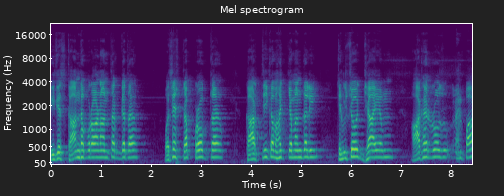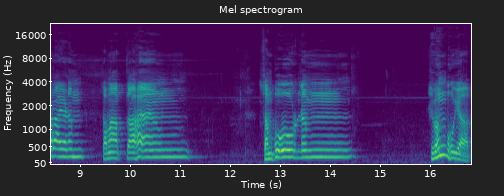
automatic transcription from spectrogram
ఇది స్కాంధపురాణాంతర్గత వశిష్ఠ ప్రోక్త కార్తీక మహత్యమందలి త్రివిశోధ్యాయం ఆఖరి రోజు పారాయణం సమాప్త. సంపూర్ణం. శుభం భూయాత్.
